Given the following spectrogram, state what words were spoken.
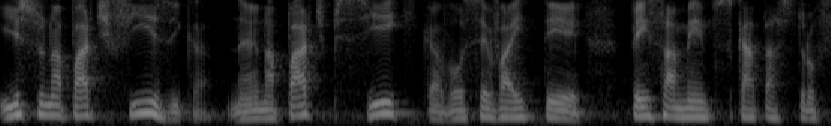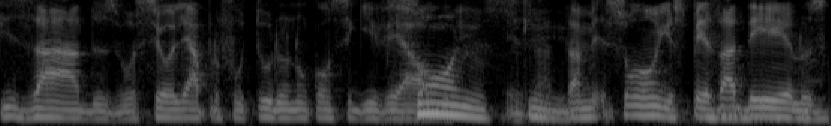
Isso na parte física, né? Na parte psíquica, você vai ter pensamentos catastrofizados, você olhar para o futuro e não conseguir ver algo. sonhos. que- Exatamente. Sonhos, pesadelos.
